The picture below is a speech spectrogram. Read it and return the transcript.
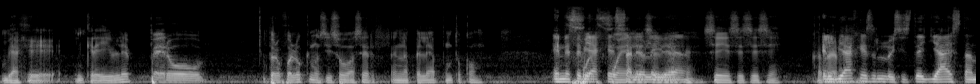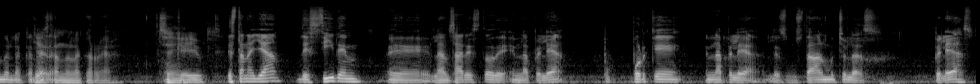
Un viaje increíble, pero, pero fue lo que nos hizo hacer en la pelea.com. En ese viaje salió la idea. Sí, sí, sí, sí. El viaje lo hiciste ya estando en la carrera. Ya estando en la carrera. Sí. Están allá, deciden eh, lanzar esto de, en la pelea. ¿Por qué en la pelea? ¿Les gustaban mucho las peleas?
